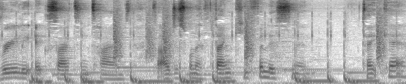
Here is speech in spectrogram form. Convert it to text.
really exciting times, so I just want to thank you for listening. Take care.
